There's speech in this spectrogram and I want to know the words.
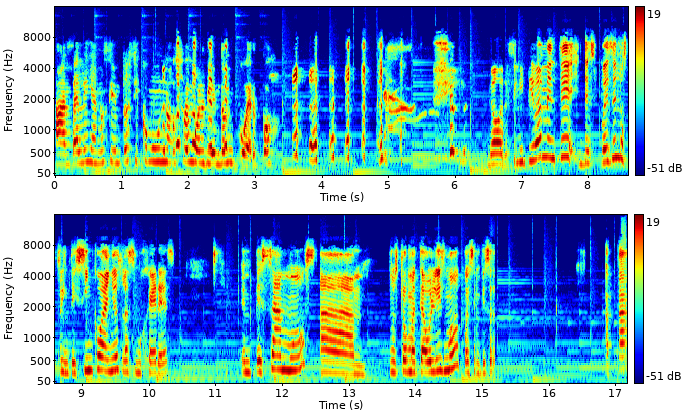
Ándale, ya no siento así como un oso envolviendo mi cuerpo. No, definitivamente después de los 35 años las mujeres empezamos a nuestro metabolismo pues empieza a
